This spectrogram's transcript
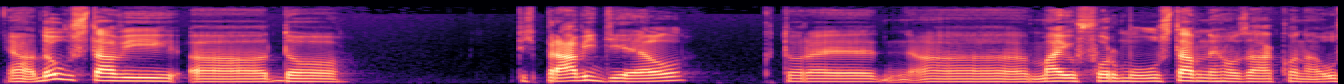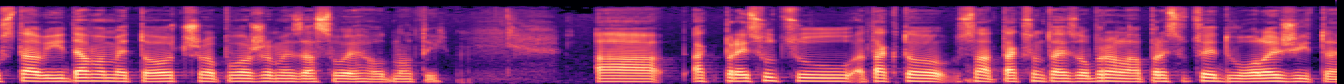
Do ústavy, do tých pravidiel ktoré majú formu ústavného zákona, ústavy, dávame to, čo považujeme za svoje hodnoty. A ak pre sudcu, a takto tak som to aj zobrala, pre sudcu je dôležité,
